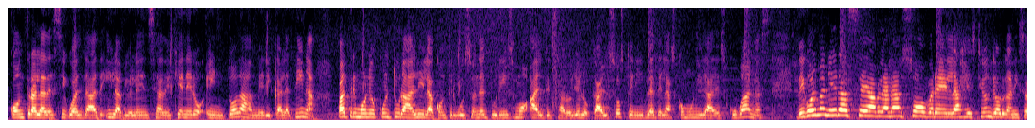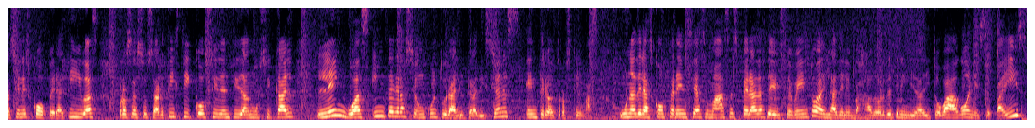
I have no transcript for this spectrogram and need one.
contra la desigualdad y la violencia de género en toda América Latina, patrimonio cultural y la contribución del turismo al desarrollo local sostenible de las comunidades cubanas. De igual manera se hablará sobre la gestión de organizaciones cooperativas, procesos artísticos, identidad musical, lenguas, integración cultural y tradiciones, entre otros temas. Una de las conferencias más esperadas de este evento es la del embajador de Trinidad y Tobago en este país,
